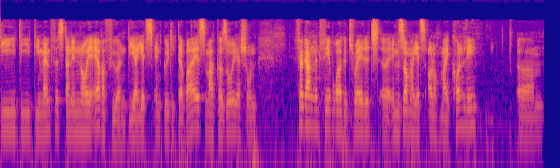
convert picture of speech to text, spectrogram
die, die, die Memphis dann in neue Ära führen, die ja jetzt endgültig dabei ist. Marc Gasol ja schon vergangenen Februar getradet, äh, im Sommer jetzt auch noch Mike Conley. Ähm,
